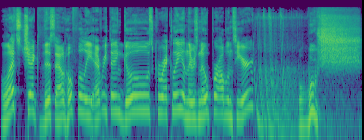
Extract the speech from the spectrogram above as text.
Let's check this out. Hopefully everything goes correctly and there's no problems here. Whoosh.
